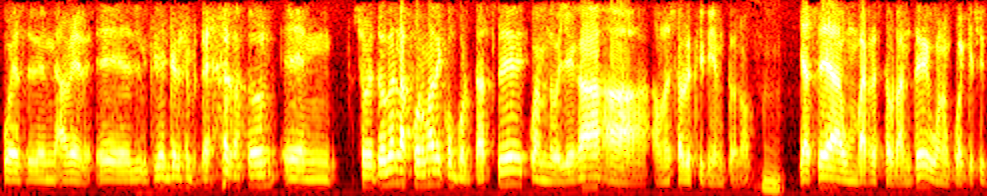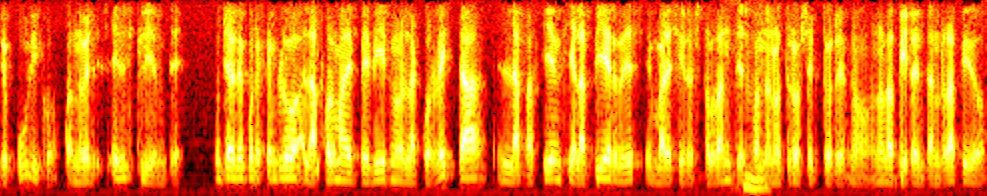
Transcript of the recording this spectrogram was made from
Pues, en- a ver, el cliente siempre tiene razón, en, sobre todo en la forma de comportarse cuando llega a, a un establecimiento, ¿no? Mm. Ya sea un bar, restaurante o en cualquier sitio público, cuando eres, eres cliente. Muchas veces, por ejemplo, la forma de pedir no es la correcta, la paciencia la pierdes en bares y restaurantes, Mm. cuando en otros sectores no, no la pierden tan rápido.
